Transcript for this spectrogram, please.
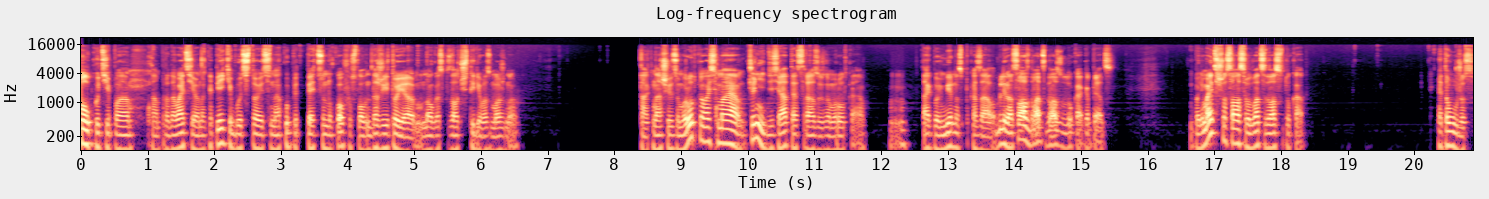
толку, типа, там, продавать ее на копейки будет стоить, она купит 5 сундуков, условно. Даже и то я много сказал, 4, возможно. Так, наша изумрудка восьмая. Че не десятая сразу изумрудка? Так бы мир нас показал. Блин, осталось 22 сундука, капец. понимаете, что осталось всего 22 сундука? Это ужас.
